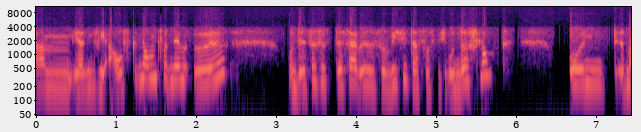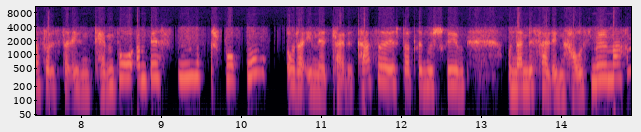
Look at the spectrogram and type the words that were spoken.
ähm, irgendwie aufgenommen von dem Öl. Und das ist es, deshalb ist es so wichtig, dass es nicht unterschluckt. Und man soll es dann in Tempo am besten spucken oder in eine kleine Tasse ist da drin beschrieben. Und dann das halt in Hausmüll machen,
